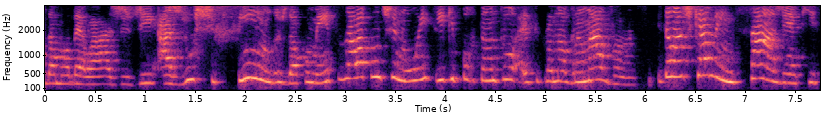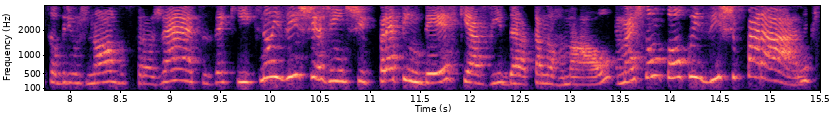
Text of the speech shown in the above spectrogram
da modelagem, de ajuste fino dos documentos, ela continue e que, portanto, esse cronograma avance. Então, acho que a mensagem aqui sobre os novos projetos é que não existe a gente pretender que a vida está normal, mas tampouco existe parar. O que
